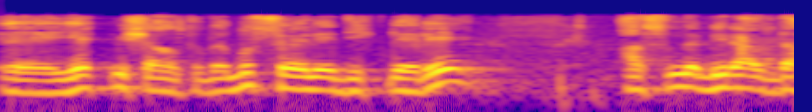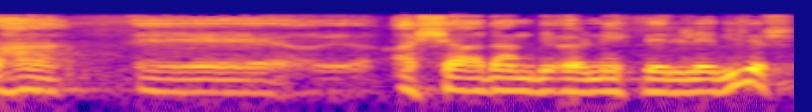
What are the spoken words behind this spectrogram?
e, 76'da bu söyledikleri aslında biraz daha e, aşağıdan bir örnek verilebilir.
